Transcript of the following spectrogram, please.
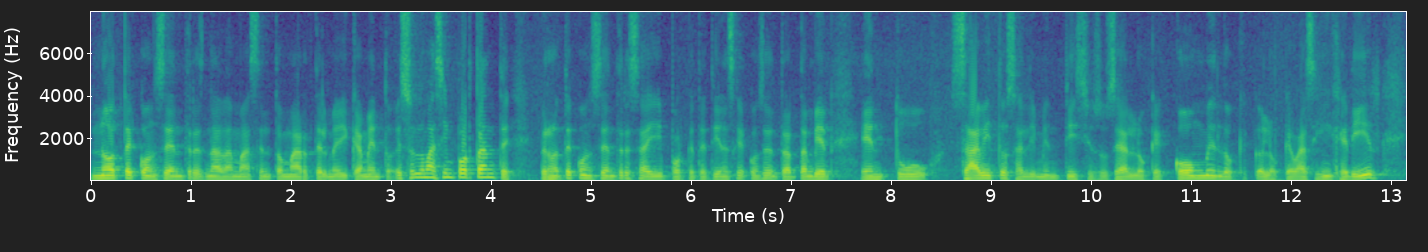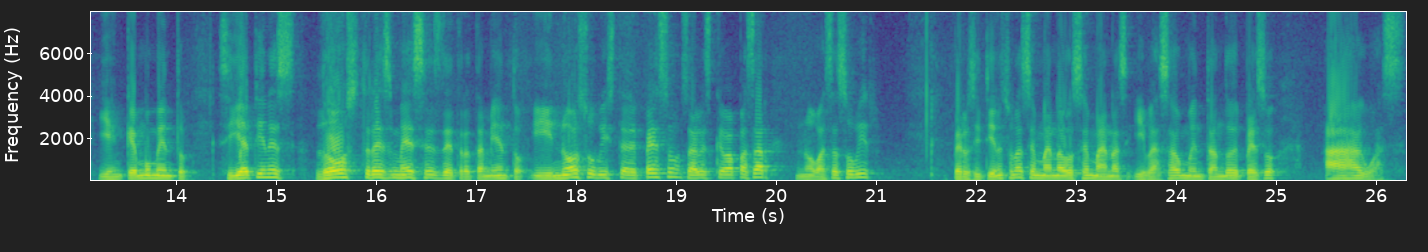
no te concentres nada más en tomarte el medicamento. Eso es lo más importante, pero no te concentres ahí porque te tienes que concentrar también en tus hábitos alimenticios, o sea, lo que comes, lo que, lo que vas a ingerir y en qué momento. Si ya tienes dos, tres meses de tratamiento y no subiste de peso, ¿sabes qué va a pasar? No vas a subir. Pero si tienes una semana, dos semanas y vas aumentando de peso, aguas.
